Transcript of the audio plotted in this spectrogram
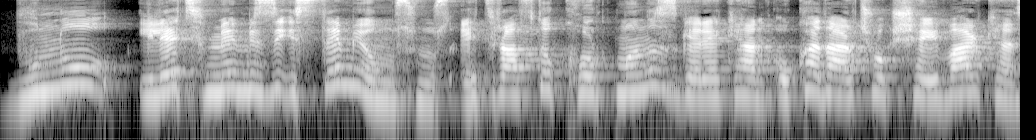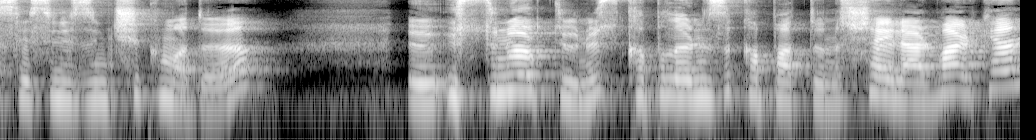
bunu iletmemizi istemiyor musunuz? Etrafta korkmanız gereken o kadar çok şey varken sesinizin çıkmadığı, üstünü örttüğünüz, kapılarınızı kapattığınız şeyler varken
